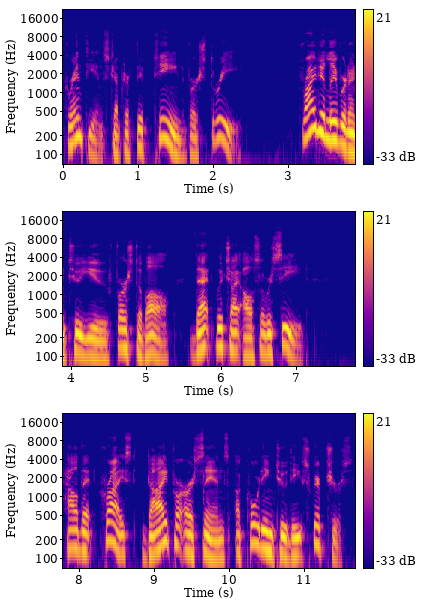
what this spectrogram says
Corinthians chapter 15 verse 3 For I delivered unto you first of all that which I also received how that Christ died for our sins according to the scriptures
